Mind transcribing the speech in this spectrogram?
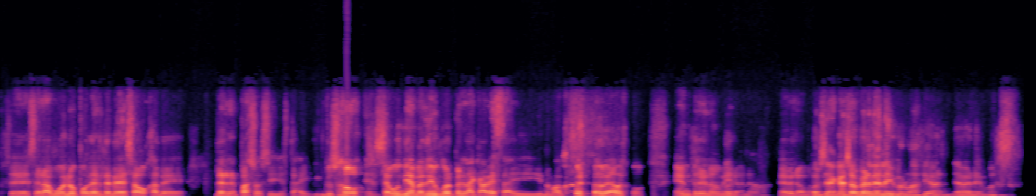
será bueno poder tener esa hoja de, de repaso si está ahí. Incluso si algún día me doy un golpe en la cabeza y no me acuerdo de algo, entre y no miro, no, es broma. Por si acaso perder la información, ya veremos.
